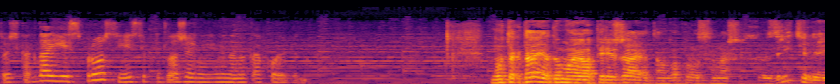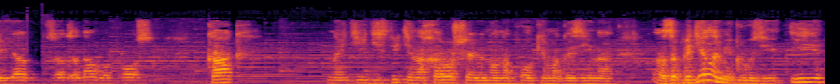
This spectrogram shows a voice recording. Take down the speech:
То есть, когда есть спрос, есть и предложение именно на такое вино. Ну, тогда, я думаю, опережая там вопросы наших зрителей, я задам вопрос, как найти действительно хорошее вино на полке магазина за пределами Грузии. И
